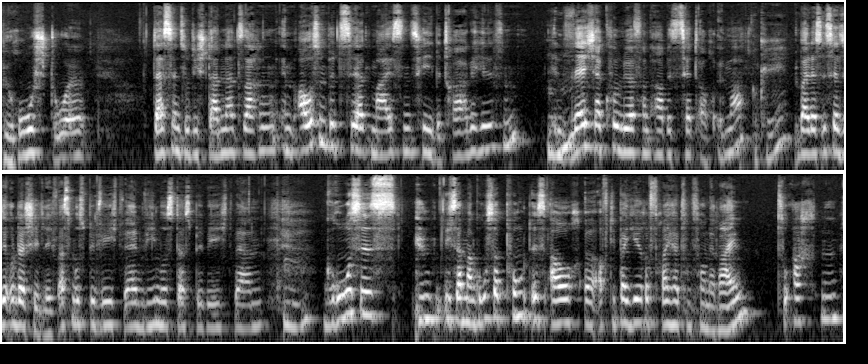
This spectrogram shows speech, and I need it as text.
Bürostuhl, das sind so die Standardsachen. Im Außenbezirk meistens Hebetragehilfen. Mhm. In welcher Couleur von A bis Z auch immer. Okay. Weil das ist ja sehr unterschiedlich. Was muss bewegt werden? Wie muss das bewegt werden? Mhm. Großes, ich sag mal, großer Punkt ist auch äh, auf die Barrierefreiheit von vornherein zu achten,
